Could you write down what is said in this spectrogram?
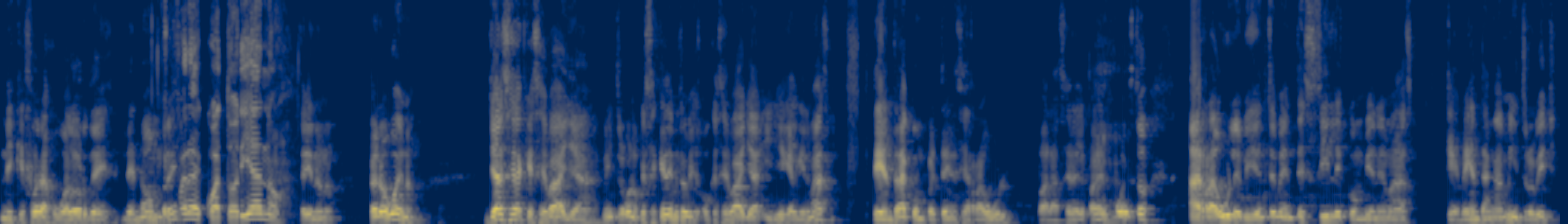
ni que fuera jugador de, de nombre. Ni que fuera ecuatoriano. Sí, no, no. Pero bueno, ya sea que se vaya, bueno, que se quede Mitrovic o que se vaya y llegue alguien más, tendrá competencia Raúl para hacer el, para el puesto. A Raúl, evidentemente, sí le conviene más que vendan a Mitrovic,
